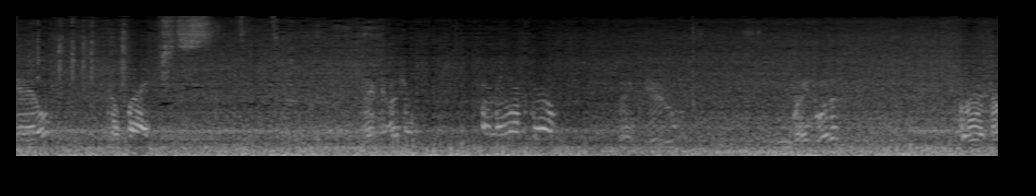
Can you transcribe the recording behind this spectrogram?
Else? Go flight. Safety mission? On the left go. Thank you. Range with it? Uh, no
